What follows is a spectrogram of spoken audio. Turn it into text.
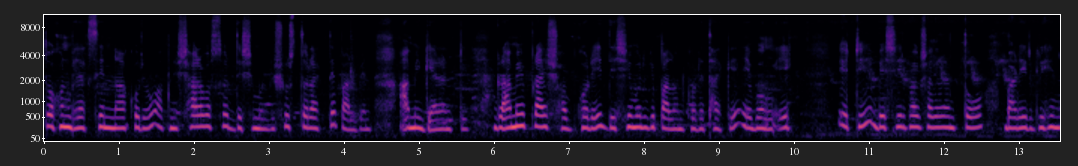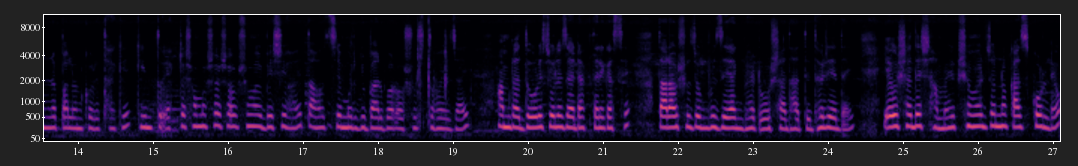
তখন ভ্যাকসিন না করেও আপনি সারা বছর দেশি মুরগি সুস্থ রাখতে পারবেন, আমি গ্যারান্টি। গ্রামে প্রায় সব ঘরেই দেশি মুরগি পালন করে থাকে এবং এটি বেশিরভাগ সাধারণত বাড়ির গৃহিণীরা পালন করে থাকে। কিন্তু একটা সমস্যা সবসময় বেশি হয়, তা হচ্ছে মুরগি বারবার অসুস্থ হয়ে যায়। আমরা দৌড়ে চলে যাই ডাক্তারের কাছে। তারাও সুযোগ বুঝে এক ভ্যাট ওষাদ হাতে ধরিয়ে দেয়। এ ওষাদের সাময়িক সময়ের জন্য কাজ করলেও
